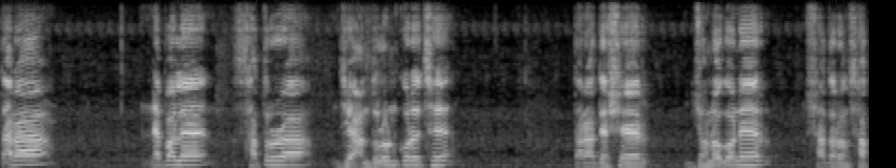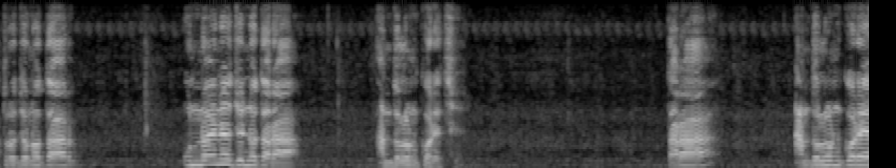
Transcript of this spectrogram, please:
তারা নেপালে ছাত্ররা যে আন্দোলন করেছে, তারা দেশের জনগণের, সাধারণ ছাত্র জনতার উন্নয়নের জন্য তারা আন্দোলন করেছে। তারা আন্দোলন করে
